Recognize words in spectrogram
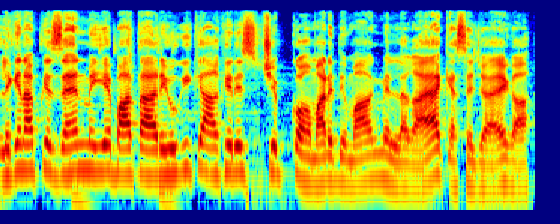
लेकिन आपके जहन में ये बात आ रही होगी कि आखिर इस चिप को हमारे दिमाग में लगाया कैसे जाएगा?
